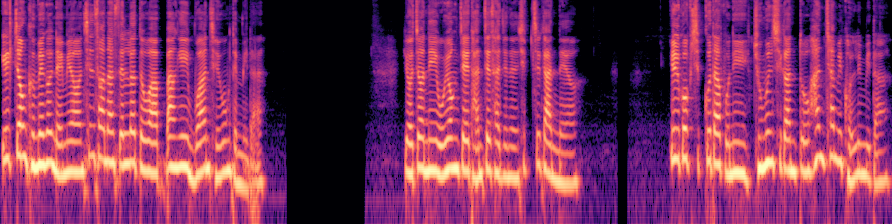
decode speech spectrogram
일정 금액을 내면 신선한 샐러드와 빵이 무한 제공됩니다. 여전히 오형제 단체 사진은 쉽지가 않네요. 일곱 식구다 보니 주문 시간도 한참이 걸립니다.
